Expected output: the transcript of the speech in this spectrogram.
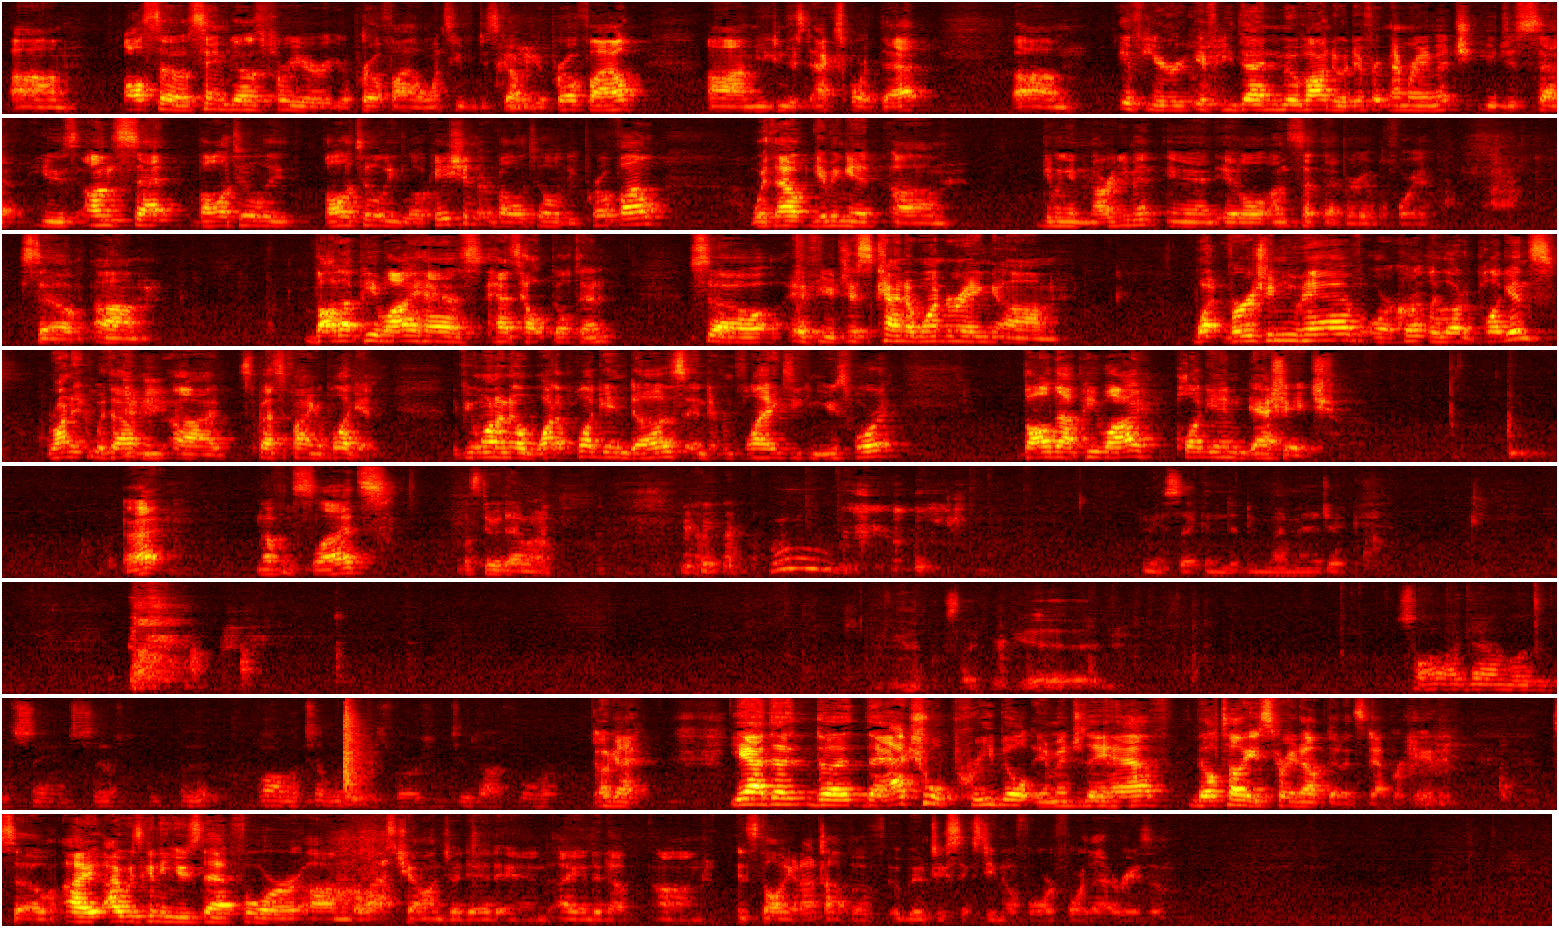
Um, also, same goes for your, your profile. Once you've discovered your profile, um, you can just export that. Um, if you're if you then move on to a different memory image, you just set use unset volatility volatility location or volatility profile without giving it um, giving it an argument, and it'll unset that variable for you. So um, vol.py has has help built in. So if you're just kind of wondering um, what version you have or currently loaded plugins, run it without uh, specifying a plugin. If you want to know what a plugin does and different flags you can use for it, vol.py plugin dash h. All right, enough of the slides. Let's do a demo. Give me a second to do my magic. Yeah, it looks like we're good. So I downloaded the SANS SIFT, the volatility is version two point four. Okay. Yeah, the, the, the actual pre-built image they have, they'll tell you straight up that it's deprecated. So I, I was going to use that for um, the last challenge I did, and I ended up um, installing it on top of Ubuntu 16.04 for that reason.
